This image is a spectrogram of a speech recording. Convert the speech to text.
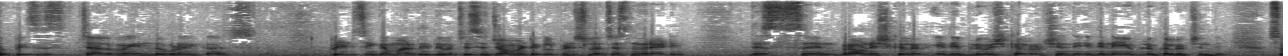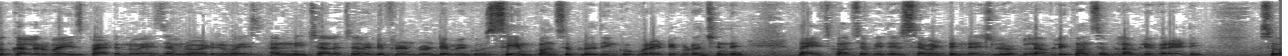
సో పీసెస్ చాలా బాగా ఇందులో కూడా ఇంకా ప్రింట్స్ ఇంకా మారితే ఇది వచ్చేసి జామెట్రికల్ ప్రింట్స్లో వచ్చేసింది variety this in brownish colour ఇది బ్లూయిష్ కలర్ వచ్చింది ఇది నేవీ బ్లూ కలర్ వచ్చింది. So colour wise pattern wise embroidery wise అన్ని చాలా చాలా డిఫరెంట్ ఉంటాయి మీకు. సేమ్ కాన్సెప్ట్లో ఇది ఇంకొక వెరైటీ కూడా వచ్చింది. నైస్ కాన్సెప్ట్ ఇది సెవెంటీన్ రేంజ్లో lovely concept lovely variety so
